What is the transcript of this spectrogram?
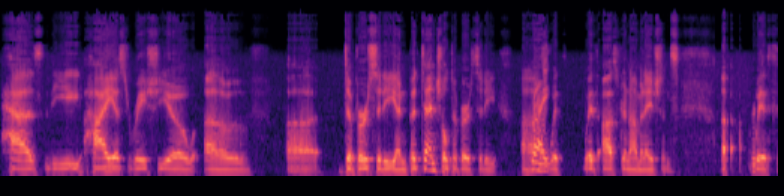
has the highest ratio of uh, diversity and potential diversity uh, Right. with with Oscar nominations, uh, with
